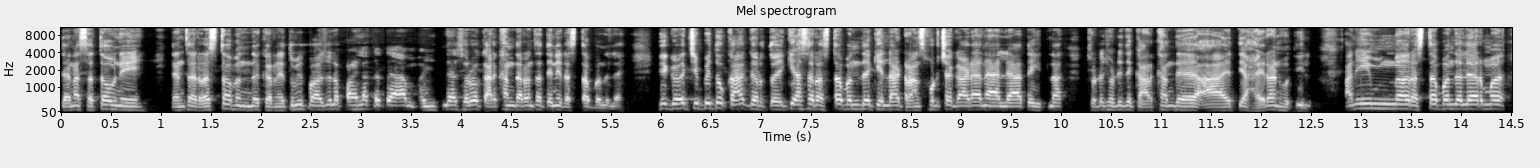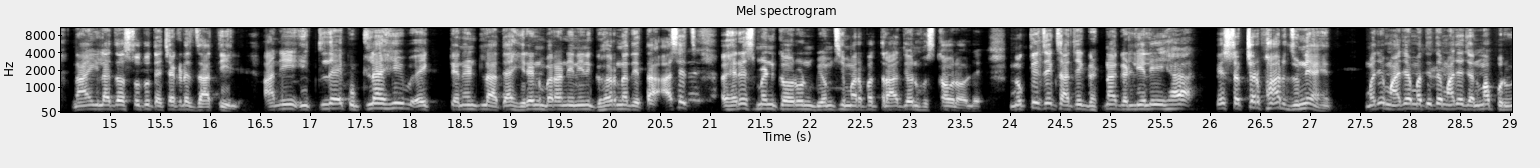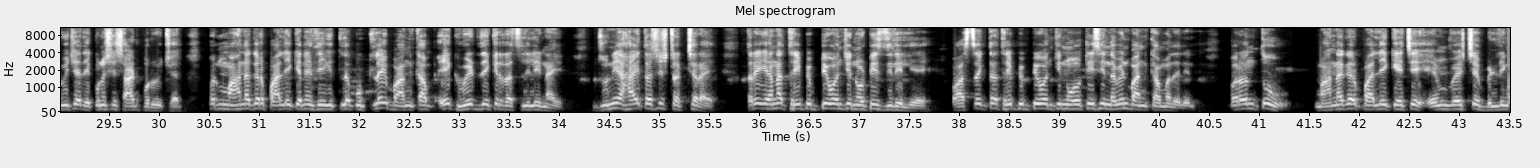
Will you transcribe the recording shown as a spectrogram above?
त्यांना सतवणे त्यांचा रस्ता बंद करणे. तुम्ही बाजूला पाहिला तर त्या इथल्या सर्व कारखानदारांचा त्यांनी रस्ता बंदलाय. हे गळचिपी तो का करतोय? की असा रस्ता बंद केला ट्रान्सपोर्टच्या गाड्या नाही आल्या तर इथला छोटे छोटे ते कारखानदे आहेत ते हैराण होतील. आणि रस्ता बंद झाल्यावर मग ना इलाज असतो तो त्याच्याकडे जातील. आणि इथल्या कुठल्याही एक टेनंटला त्या हिरेन बराणीने घर न देता असेच हॅरेसमेंट करून बीएमसी मार्फत त्रास देऊन हुसकावू लावले. नुकतीच एक साची घटना घडलेली ह्या हे स्ट्रक्चर फार जुने आहेत. म्हणजे माझ्या मते तर माझ्या जन्मापूर्वीचे आहेत एकोणीसशे साठ पूर्वीचे आहेत. पण महानगरपालिकेने हे इथलं कुठलंही बांधकाम एक वीट देखील रचलेली नाही. जुनी आहे तशी स्ट्रक्चर आहे. तरी यांना थ्री फिफ्टी वनची नोटीस दिलेली आहे. वास्तविकता थ्री फिफ्टी वनची नोटीस ही नवीन बांधकामाला दिलेली परंतु महानगरपालिकेचे एम वेस्टचे बिल्डिंग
